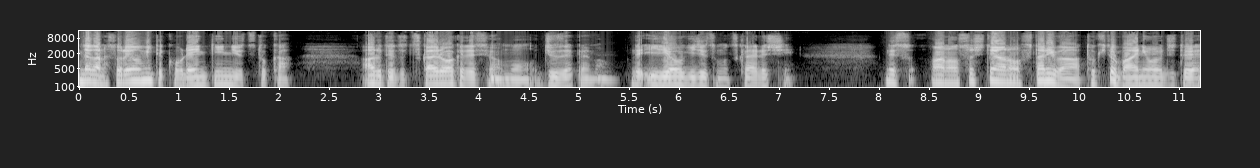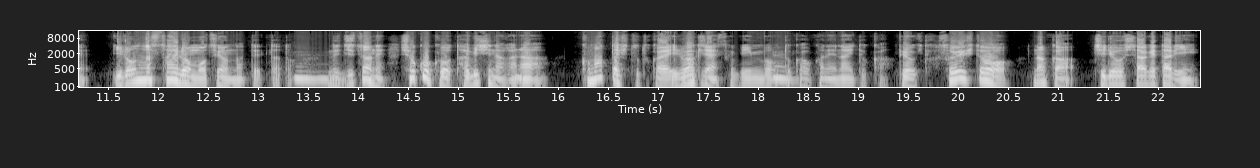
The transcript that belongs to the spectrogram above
だからそれを見て、こう、錬金術とか、ある程度使えるわけですよ、うんもう、ジュゼペも、うんで、医療技術も使えるし。で、そあの、そしてあの、二人は、時と場合に応じて、いろんなスタイルを持つようになっていったと。うんで、実はね、諸国を旅しながら、困った人とかいるわけじゃないですか。貧乏とかお金ないとか、病気とか。そういう人を、なんか、治療してあげたり、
